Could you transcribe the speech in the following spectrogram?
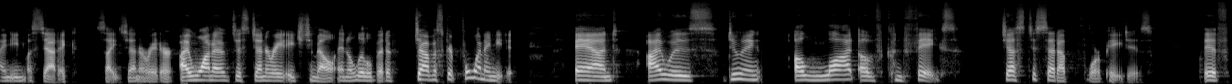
I need a static site generator. I want to just generate HTML and a little bit of JavaScript for when I need it. And I was doing a lot of configs just to set up four pages. If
